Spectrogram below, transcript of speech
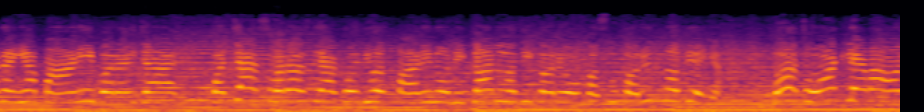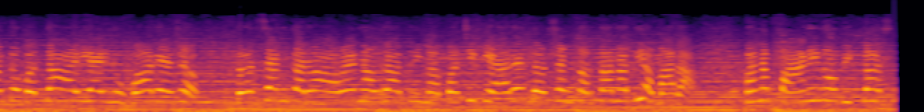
અને અહીંયા પાણી ભરાઈ જાય. પચાસ વર્ષથી આખો દિવસ પાણીનો નિકાલ નથી કર્યો, કશું કર્યું જ નથી અહીંયા. બસ ઓટ લેવા હોય તો બધા અહીં આવીને ઊભા રહે છે દર્શન કરવા આવે નવરાત્રીમાં. પછી ક્યારે દર્શન કરતા નથી અમારા? પણ પાણીનો વિકાસ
